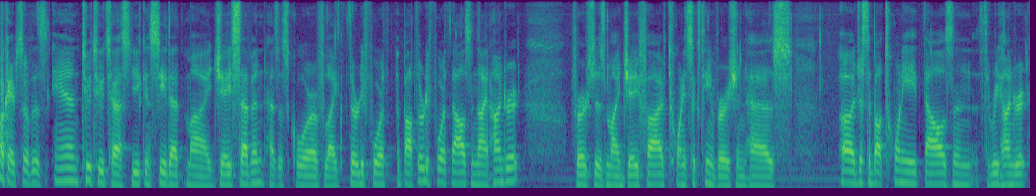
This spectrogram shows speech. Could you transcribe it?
Okay, so for this Antutu test, you can see that my J7 has a score of like 34, about 34,900 versus my J5 2016 version has uh, just about 28,300.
